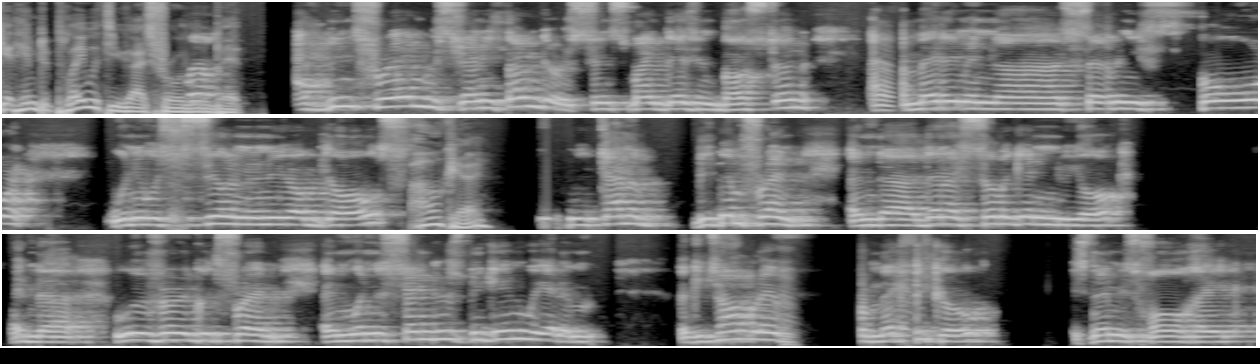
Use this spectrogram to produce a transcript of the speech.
get him to play with you guys for a little bit? I've been friends with Johnny Thunder since my days in Boston. I met him in uh, 74 when he was still in the New York Dolls. Okay. We kind of became friends. And uh, then I saw him again in New York. And uh, we were very good friends. And when the Senders began, we had a, a guitar player from Mexico. His name is Jorge.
